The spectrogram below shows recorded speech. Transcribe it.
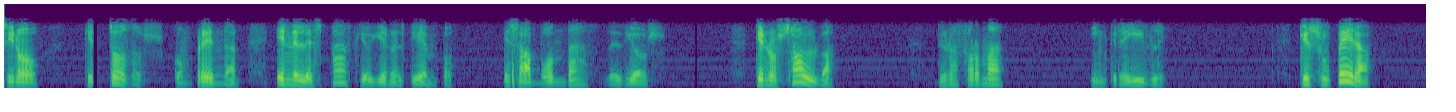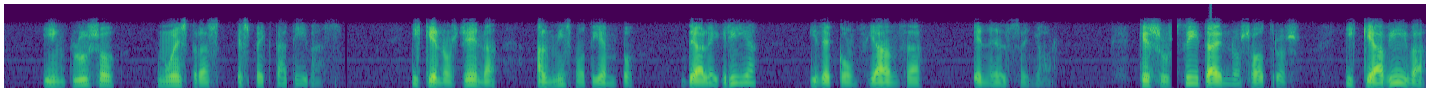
sino que todos comprendan en el espacio y en el tiempo esa bondad de Dios, que nos salva de una forma increíble, que supera incluso nuestras expectativas y que nos llena al mismo tiempo de alegría y de confianza en el Señor, que suscita en nosotros y que aviva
